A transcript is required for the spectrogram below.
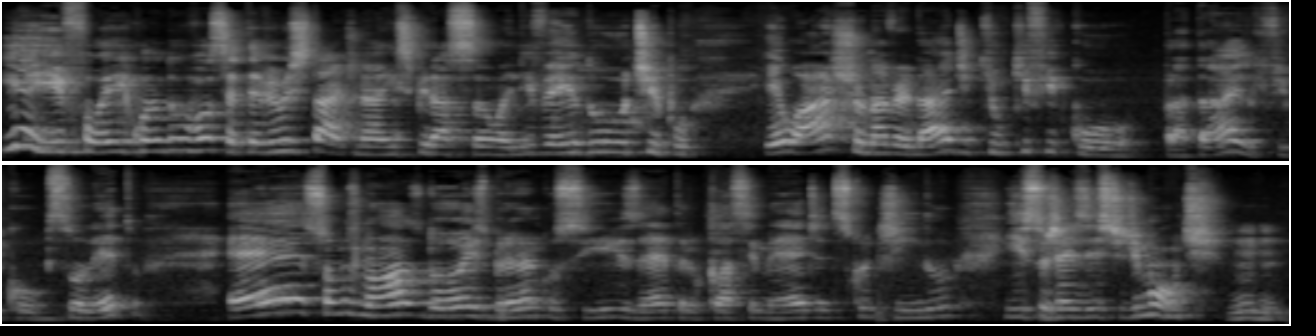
E aí foi quando você teve o start, né? A inspiração ali veio do tipo, eu acho, na verdade, que o que ficou pra trás, o que ficou obsoleto, é somos nós dois, brancos, cis, hétero, classe média, discutindo. E isso já existe de monte. Uhum.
